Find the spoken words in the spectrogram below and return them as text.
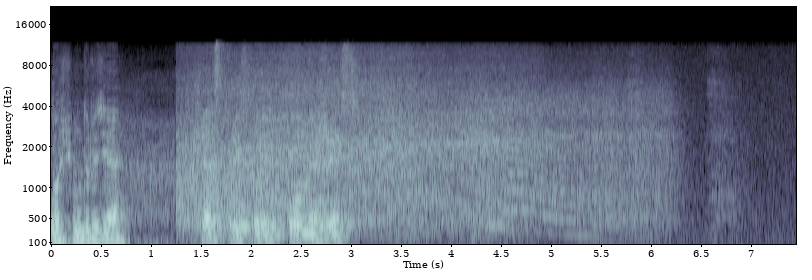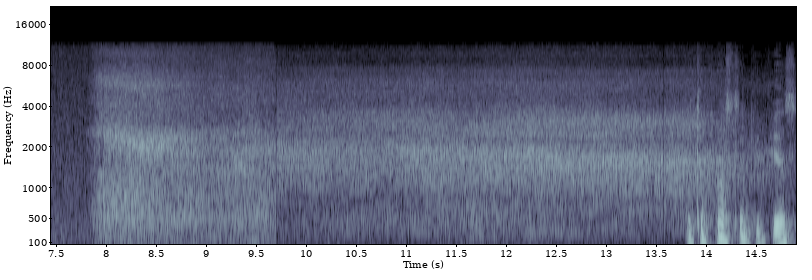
В общем, друзья, сейчас происходит полная жесть. Это просто пипец.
